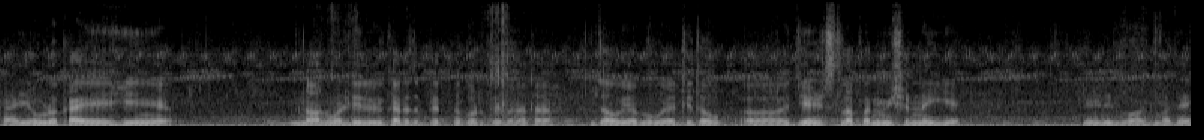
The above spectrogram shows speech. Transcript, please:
काय एवढं काय हे नॉर्मल डिलिव्हरी करायचा प्रयत्न करतो आहे पण आता जाऊया बघूया. तिथं जेंट्सला परमिशन नाही आहे लेडीज वॉर्डमध्ये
